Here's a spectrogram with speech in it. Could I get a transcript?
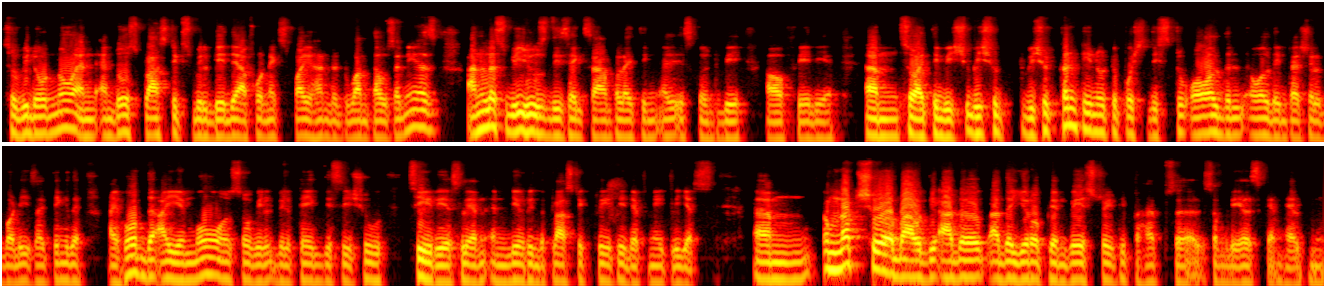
so we don't know and and those plastics will be there for next 500 1000 years unless we use this example i think it's going to be our failure um, so i think we should we should we should continue to push this to all the all the international bodies i think that i hope the imo also will will take this issue seriously and, and during the plastic treaty definitely yes um, I'm not sure about the other other European waste treaty. Perhaps uh, somebody else can help me.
